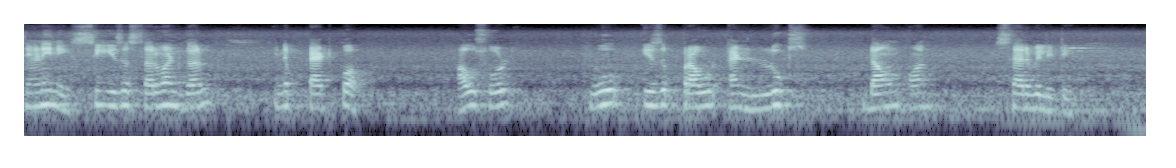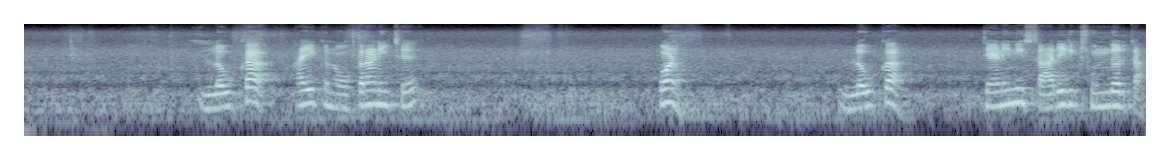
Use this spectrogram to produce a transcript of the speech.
તેણીની she is a servant girl in a Petkoff household who is proud and looks down on servility Louka આ એક નોકરાણી છે. પણ લૌકા તેણીની શારીરિક સુંદરતા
